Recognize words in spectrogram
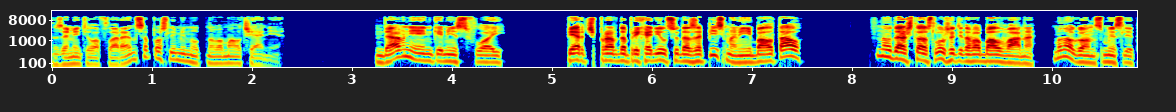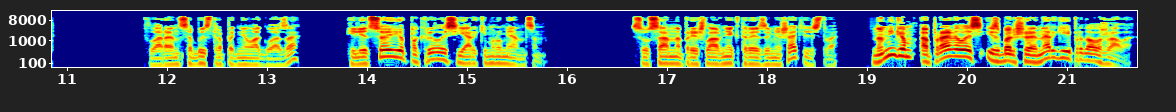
заметила Флоренса после минутного молчания. «Давненько, мисс Флой. Перч, правда, приходил сюда за письмами и болтал. Ну да что слушать этого болвана, много он смыслит. Флоренса быстро подняла глаза, и лицо ее покрылось ярким румянцем. Сусанна пришла в некоторое замешательство, но мигом оправилась и с большой энергией продолжала.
